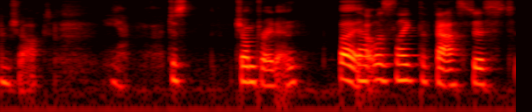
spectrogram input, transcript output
I'm shocked. Yeah, just jumped right in. But That was like the fastest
